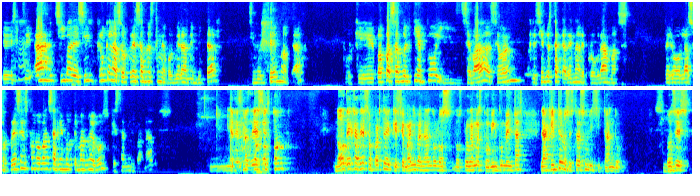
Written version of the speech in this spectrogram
Este, ah, sí iba a decir, creo que la sorpresa no es que me volvieran a invitar, sino el tema, ¿verdad? Porque va pasando el tiempo y se va, se van creciendo esta cadena de programas. Pero la sorpresa es cómo van saliendo temas nuevos que están hilvanados. Y, y además de eso, Tom, no, deja de eso, aparte de que se van ibanando los, los programas, como bien comentas, la gente los está solicitando. Sí. Entonces,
